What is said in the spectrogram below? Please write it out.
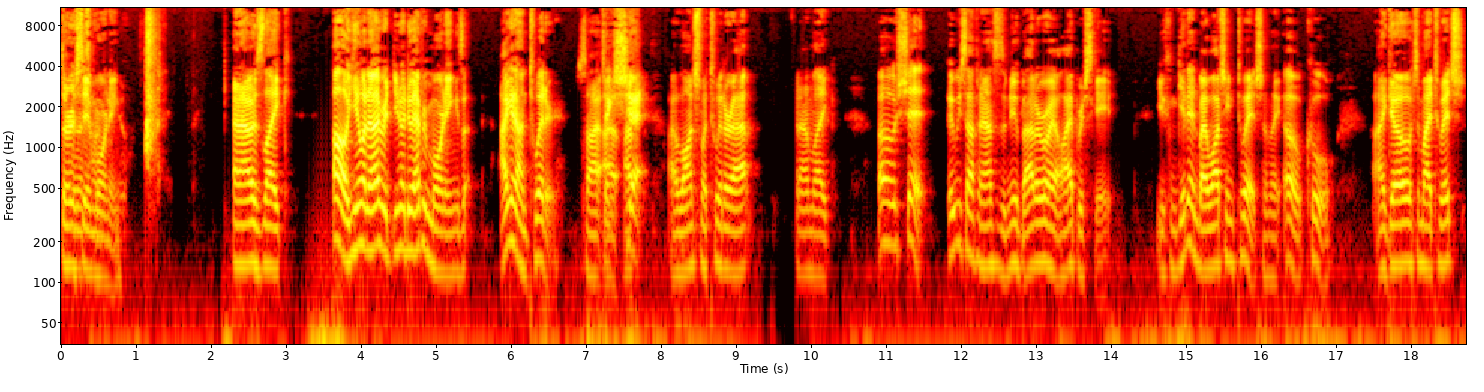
Thursday to morning, and I was like, "Oh, you know what? I ever you know I do every morning is I get on Twitter." So I Take I, shit. I, I launched my Twitter app, and I'm like, "Oh shit! Ubisoft announces a new battle royale Hyperscape. You can get in by watching Twitch." I'm like, "Oh, cool." I go to my Twitch.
